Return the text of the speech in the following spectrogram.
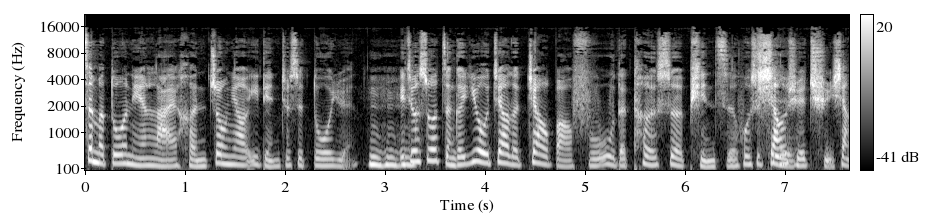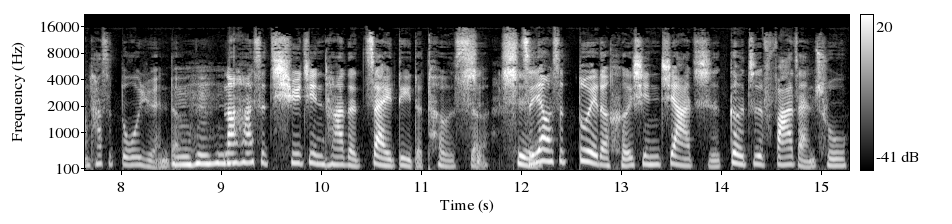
这么多年来，很重要一点就是多元，也就是说，整个幼教的教保服务的特色、品质或是教学取向，它是多元的。那它是趋近它的在地的特色，是只要是对的核心价值，各自发展出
